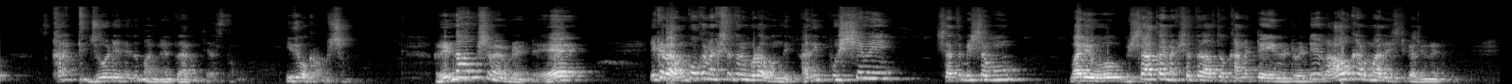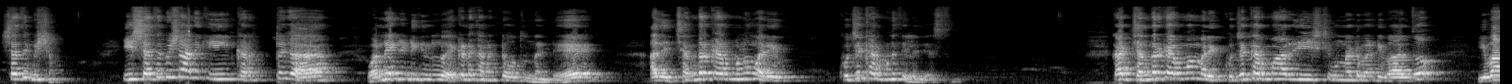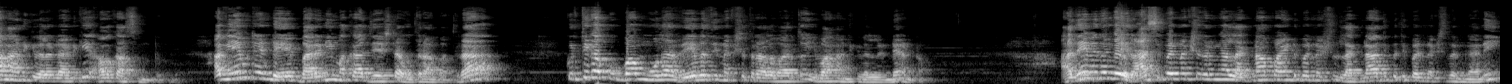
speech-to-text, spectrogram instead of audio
కరెక్ట్ జోడి అనేది మనం నిర్ధారణ చేస్తాం. ఇది ఒక అంశం. రెండో అంశం ఏమిటంటే ఇక్కడ ఇంకొక నక్షత్రం కూడా ఉంది. అది పుష్యమి శతభిషము మరియు విశాఖ నక్షత్రాలతో కనెక్ట్ అయినటువంటి రావు కర్మాదిష్టి కలిగినది. శతభిషం. ఈ శతభిషానికి కరెక్ట్గా వన్ ఎయిటీ డిగ్రీలో ఎక్కడ కనెక్ట్ అవుతుందంటే అది చంద్రకర్మను మరియు కుజకర్మను తెలియజేస్తుంది. కానీ చంద్రకర్మ మరి కుజకర్మ రీష్టి ఉన్నటువంటి వారితో వివాహానికి వెళ్ళడానికి అవకాశం ఉంటుంది. అవి ఏమిటంటే భరణి మక జ్యేష్ఠ ఉత్తరాభద్ర కృతిక పుబ్బ మూల రేవతి నక్షత్రాల వారితో వివాహానికి వెళ్ళండి అంటాం. అదేవిధంగా ఈ రాశిపడి నక్షత్రంగా లగ్న పాయింట్ పడి నక్షత్రం లగ్నాధిపతి పడి నక్షత్రం కానీ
